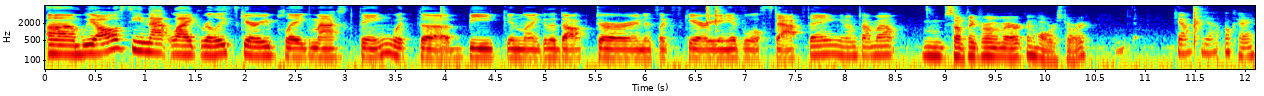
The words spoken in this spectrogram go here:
um, we all have seen that like really scary plague mask thing with the beak and like the doctor, and it's like scary, and he has a little staff thing. You know what I'm talking about? Mm, Something from American Horror Story. Yeah, yeah, okay.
